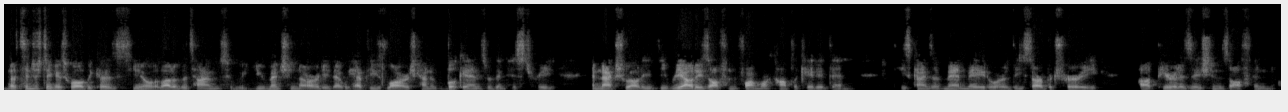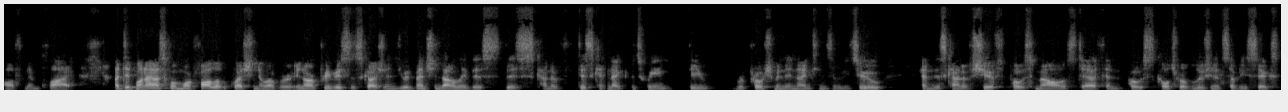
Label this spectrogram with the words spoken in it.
that's interesting as well because you know a lot of the times we, you mentioned already that we have these large kind of bookends within history. And in actuality, the reality is often far more complicated than these kinds of man-made or these arbitrary uh, periodizations often often imply. I did want to ask one more follow-up question, however. In our previous discussions, you had mentioned not only this this kind of disconnect between the rapprochement in 1972 and this kind of shift post Mao's death and post Cultural Revolution in 76.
